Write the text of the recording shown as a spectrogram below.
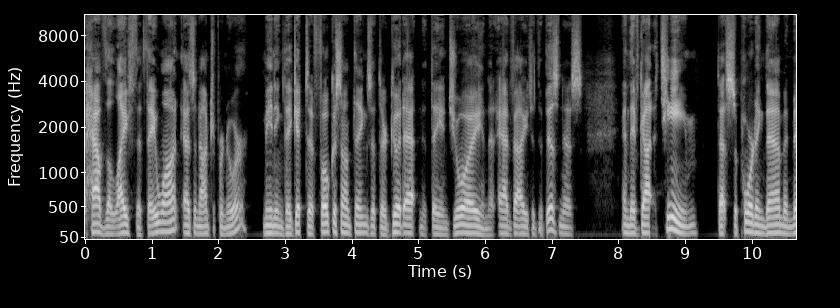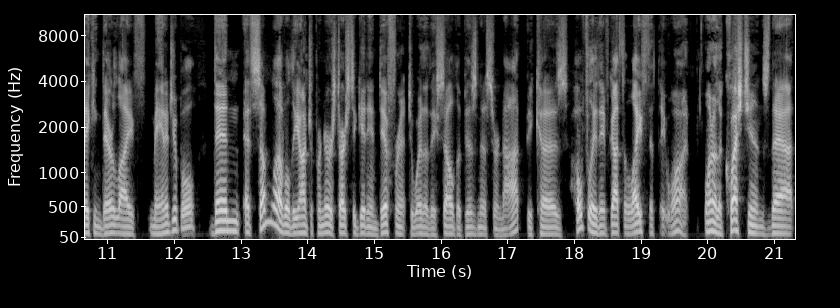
have the life that they want as an entrepreneur, meaning they get to focus on things that they're good at and that they enjoy and that add value to the business, and they've got a team that's supporting them and making their life manageable, then at some level, the entrepreneur starts to get indifferent to whether they sell the business or not, because hopefully they've got the life that they want. One of the questions that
